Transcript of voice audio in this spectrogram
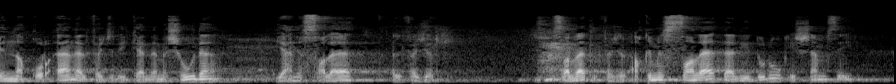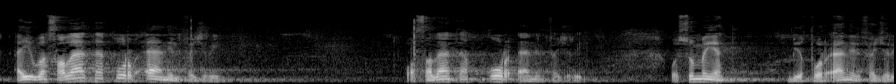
إن قرآن الفجر كان مشهودا يعني صلاة الفجر. صلاة الفجر. أقم الصلاة لدلوك الشمس أي وصلاة قرآن الفجر. وصلاة قرآن الفجر. وسميت بقرآن الفجر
